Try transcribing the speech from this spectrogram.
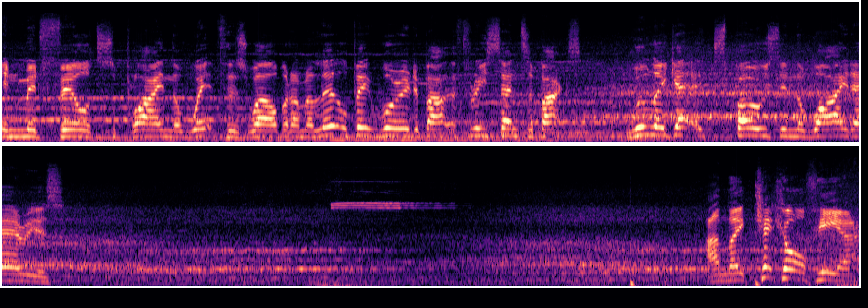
in midfield supplying the width as well, but I'm a little bit worried about the three centre-backs. Will they get exposed in the wide areas? And they kick off here.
